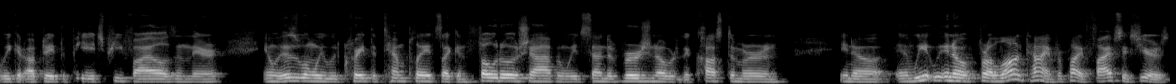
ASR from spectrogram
we could update the php files in there. And this is when we would create the templates like in photoshop and we'd send a version over to the customer and you know and we you know for a long time for probably five six years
